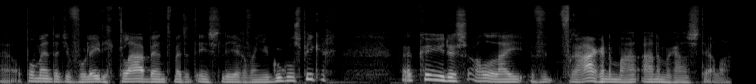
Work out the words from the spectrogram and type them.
uh, op het moment dat je volledig klaar bent met het installeren van je Google Speaker, kun je dus allerlei vragen aan hem gaan stellen.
